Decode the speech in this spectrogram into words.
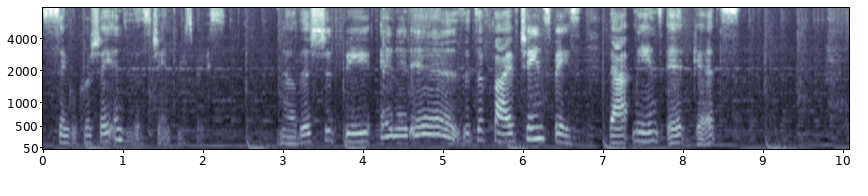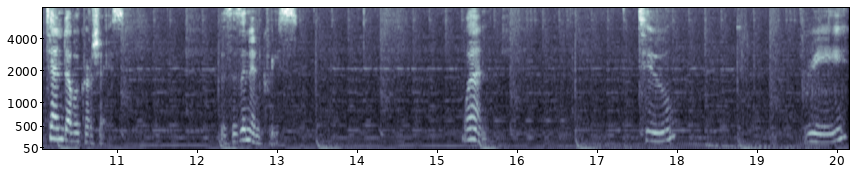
single crochet into this chain 3 space. Now this should be, and it is, it's a 5 chain space. That means it gets 10 double crochets. This is an increase. One, two, three,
